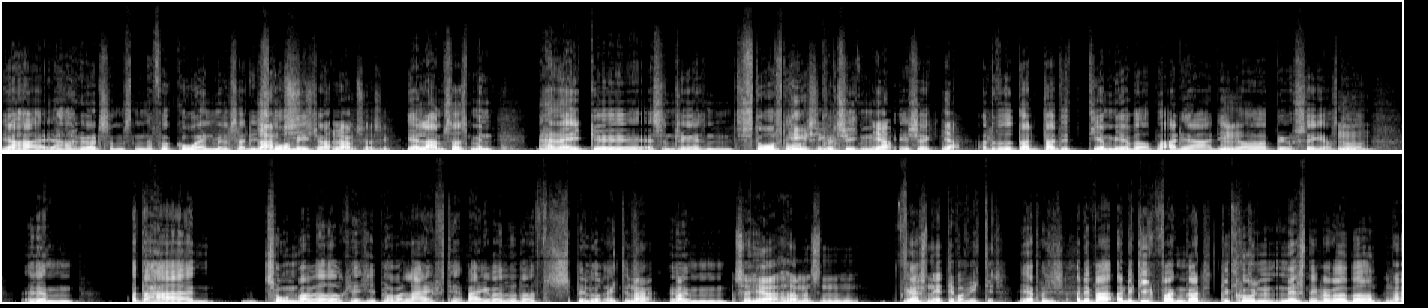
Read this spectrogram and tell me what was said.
jeg har, jeg har hørt, som sådan, har fået gode anmeldelser af de store medier. Lams også, ikke? Ja, Lams også, men han er ikke, øh, altså sådan tænker jeg sådan, store, store politikken, Ja. ish, ikke? Ja. Og du ved, der, der, er de har mere været på Arti Arti mm. Og BOC og sådan Mm. noget. Øhm, og der har tonen bare været, okay, hiphop og live, det har bare ikke været noget, der har spillet rigtigt. Nej, og- Øhm, Så her havde man sådan følelsen af, at det var vigtigt. ja, præcis. Og det, var, og det gik fucking godt. Det, det kunne gik... næsten ikke være gået bedre. Nej.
